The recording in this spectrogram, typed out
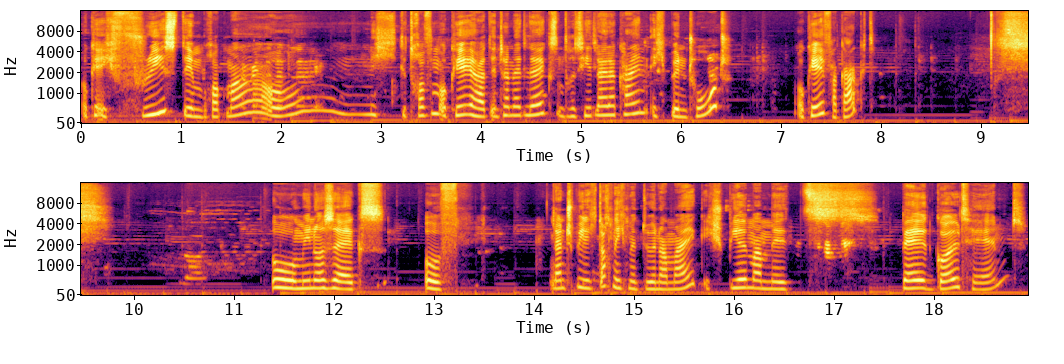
Okay, ich freeze den Brock mal. Oh, nicht getroffen. Okay, er hat Internet-Lags, interessiert leider keinen. Ich bin tot. Okay, verkackt. Oh, minus 6. Uff. Dann spiele ich doch nicht mit Döner Mike. Ich spiele mal mit Bell Goldhand.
